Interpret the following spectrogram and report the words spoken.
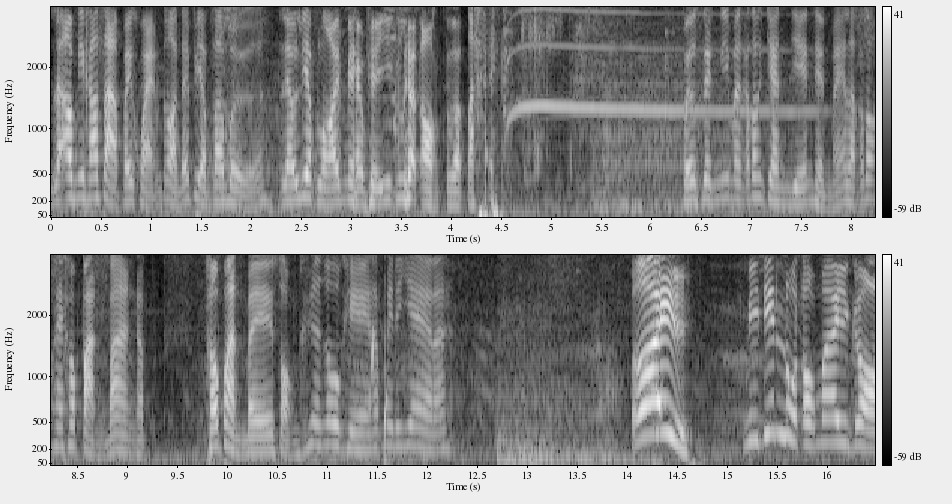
แล้วเอามีคาสาไปแขวนก่อนได้เปรียบเสมอ แล้วเรียบร้อยแมวเพยิกเลือดออกตัวตาย เปอร์เซ็นต์นี้มันก็ต้องใจนเย็นเห็นไหมเราก็ต้องให้เขาปั่นบ้างครับเขาปั่นไปสองเครื่องก็โอเคครับไม่ได้แย่นะเฮ้ยมีดิ้นหลุดออกมาอีกเหรอ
